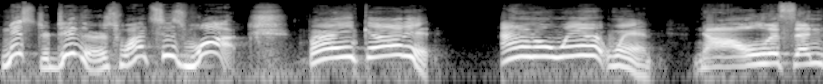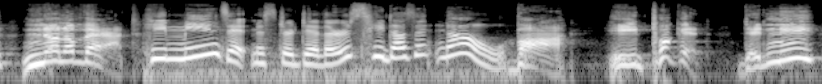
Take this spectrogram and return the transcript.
Mr. Dithers wants his watch. But I ain't got it. I don't know where it went. Now listen, none of that. He means it, Mr. Dithers. He doesn't know. Bah, he took it, didn't he?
